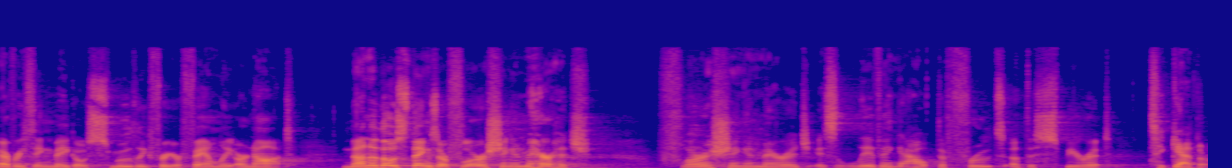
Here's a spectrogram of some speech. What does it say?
everything may go smoothly for your family or not. None of those things are flourishing in marriage. Flourishing in marriage is living out the fruits of the Spirit together.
